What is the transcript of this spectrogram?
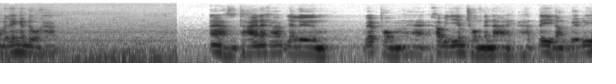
องไปเล่นกันดูครับ อ่าสุดท้ายนะครับ อย่าลืมเว็บผมนะฮะ เข้าไปเยี่ยมชมกันได้ h u t t y w e b l y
